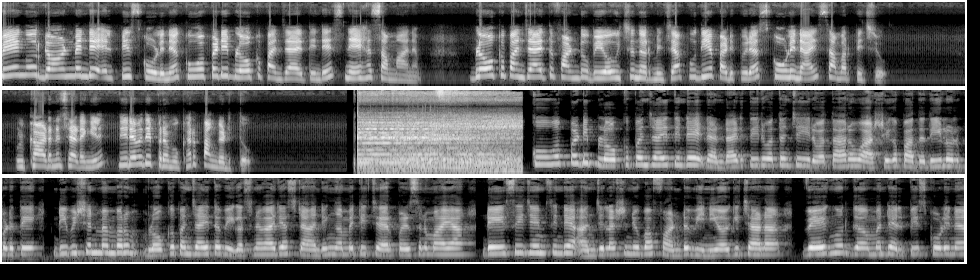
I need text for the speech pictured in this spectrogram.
വേങ്ങൂർ ഗവൺമെന്റ് എൽ പി സ്കൂളിന് കൂവപ്പടി ബ്ലോക്ക് പഞ്ചായത്തിന്റെ സ്നേഹ സമ്മാനം. ബ്ലോക്ക് പഞ്ചായത്ത് ഫണ്ട് ഉപയോഗിച്ച് നിർമ്മിച്ച പുതിയ പഠിപ്പുര സ്കൂളിനായി സമർപ്പിച്ചു. ഉദ്ഘാടന ചടങ്ങിൽ നിരവധി പ്രമുഖർ പങ്കെടുത്തു. ബ്ലോക്ക് പഞ്ചായത്തിന്റെ രണ്ടായിരത്തി ഇരുപത്തിയഞ്ച് ഇരുപത്തി ആറ് വാർഷിക പദ്ധതിയിൽ ഉൾപ്പെടുത്തി ഡിവിഷൻ മെമ്പറും ബ്ലോക്ക് പഞ്ചായത്ത് വികസനകാര്യ സ്റ്റാൻഡിംഗ് കമ്മിറ്റി ചെയർപേഴ്സണുമായ ഡേസി ജെയിംസിന്റെ അഞ്ച് ലക്ഷം രൂപ ഫണ്ട് വിനിയോഗിച്ചാണ് വേങ്ങൂർ ഗവൺമെന്റ് എൽ സ്കൂളിന്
